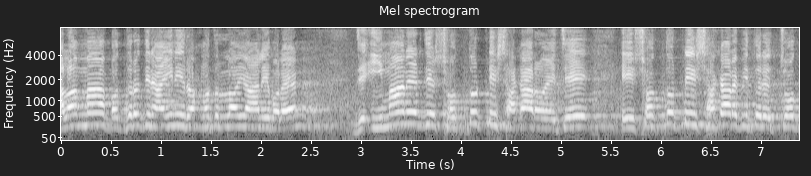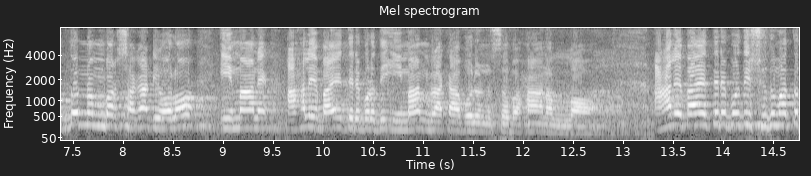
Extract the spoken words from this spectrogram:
আলাম্মা বদরুদ্দিন আইনি রহমতুল্লাহ আলী বলেন যে ইমানের যে সত্তরটি শাখা রয়েছে, এই সত্তরটি শাখার ভিতরে চোদ্দ নম্বর শাখাটি হলো ইমান আহলে বায়েতের প্রতি ইমান রাখা বলুন সুবহান আল্লাহ আহলে বায়েতের প্রতি শুধুমাত্র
